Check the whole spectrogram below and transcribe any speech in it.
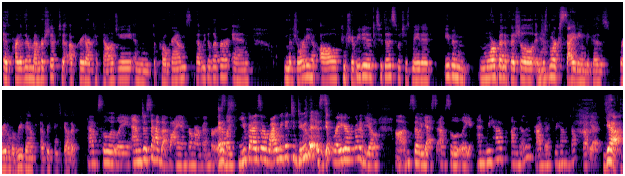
as part of their membership to upgrade our technology and the programs that we deliver. And majority have all contributed to this, which has made it even more beneficial and yeah. just more exciting because we're able to revamp everything together. Absolutely. And just to have that buy-in from our members. Like you guys are why we get to do this yeah. right here in front of you. Um, so yes, absolutely. And we have another project we haven't talked about yet. Yeah.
